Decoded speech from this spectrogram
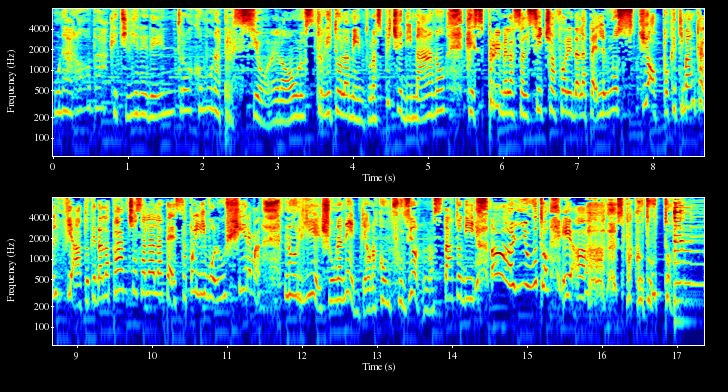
Una roba che ti viene dentro come una pressione, no? Uno stritolamento, una specie di mano che spreme la salsiccia fuori dalla pelle, uno schioppo che ti manca il fiato, che dalla pancia sale alla testa, poi lì vuole uscire ma non riesce, una nebbia, una confusione, uno stato di ah, aiuto e ah, spacco tutto.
